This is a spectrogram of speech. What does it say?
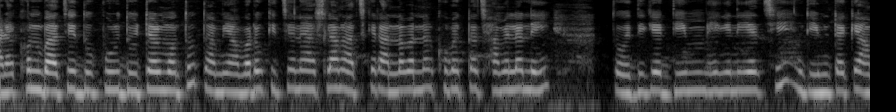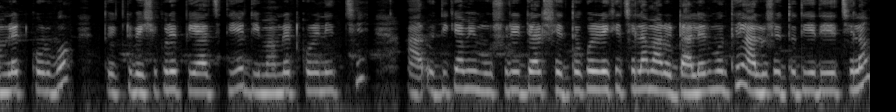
আর এখন বাজে দুপুর দুইটার মতো, তো আমি আবারও কিচেনে আসলাম। আজকে রান্নাবান্নার খুব একটা ঝামেলা নেই, তো ওইদিকে ডিম ভেঙে নিয়েছি। ডিমটাকে আমলেট করব। তো একটু বেশি করে পেঁয়াজ দিয়ে ডিম আমলেট করে নিচ্ছি। আর ওদিকে আমি মুসুরির ডাল সেদ্ধ করে রেখেছিলাম আর ডালের মধ্যে আলু সেদ্ধ দিয়ে দিয়েছিলাম।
